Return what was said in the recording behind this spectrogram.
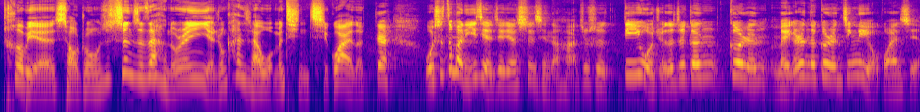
特别小众，甚至在很多人眼中看起来我们挺奇怪的。对我是这么理解这件事情的哈，就是第一，我觉得这跟个人每个人的个人经历有关系。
